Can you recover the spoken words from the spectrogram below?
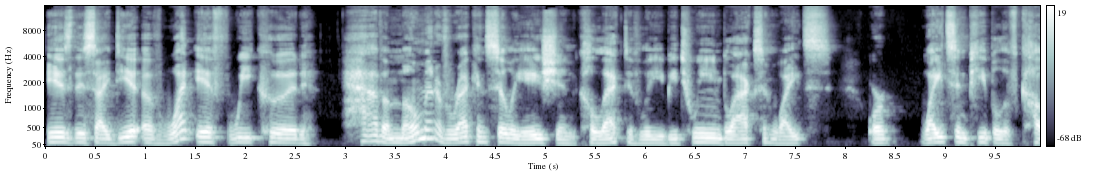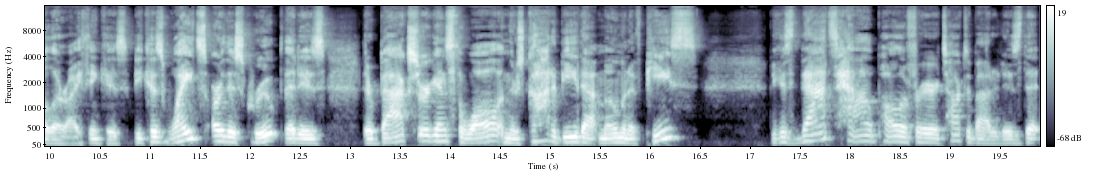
is this idea of what if we could have a moment of reconciliation collectively between blacks and whites or whites and people of color i think is because whites are this group that is their backs are against the wall and there's got to be that moment of peace because that's how paulo freire talked about it is that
